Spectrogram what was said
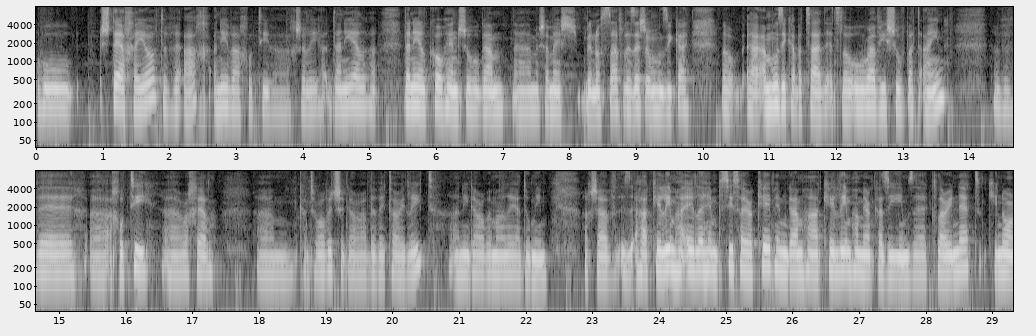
הוא שתי אחיות ואח, אני ואחותי והאח שלי, דניאל, דניאל כהן שהוא גם uh, משמש בנוסף לזה שהוא מוזיקאי, לא, המוזיקה בצד אצלו, הוא רב יישוב בת עין ואחותי uh, רחל קנטרוביץ' שגרה בביתר עילית, אני גרה במעלה אדומים. עכשיו הכלים האלה הם בסיס ההרכב הם גם הכלים המרכזיים זה קלרינט, כינור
